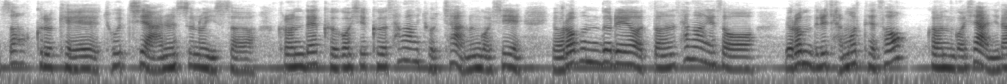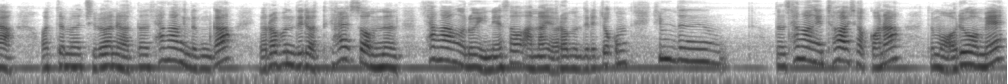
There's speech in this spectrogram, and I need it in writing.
썩 그렇게 좋지 않을 수는 있어요. 그런데 그것이 그 상황 좋지 않은 것이 여러분들의 어떤 상황에서 여러분들이 잘못해서 그런 것이 아니라 어쩌면 주변의 어떤 상황이든가 여러분들이 어떻게 할 수 없는 상황으로 인해서 아마 여러분들이 조금 힘든 어떤 상황에 처하셨거나 좀 어려움에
